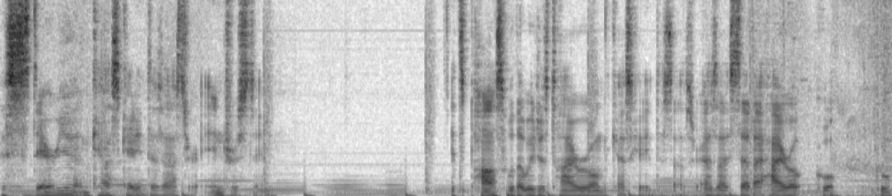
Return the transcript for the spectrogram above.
Hysteria and Cascading Disaster. Interesting. It's possible that we just roll on the Cascading Disaster. As I said, I roll. Cool. Cool.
